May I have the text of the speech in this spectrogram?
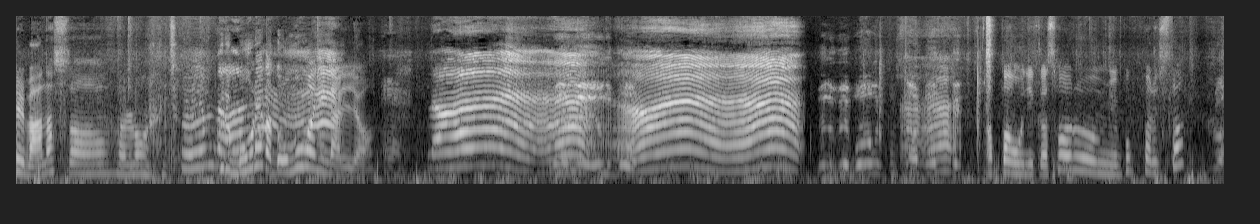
일 많았어. 얼렁. 그리고 모래가 너무 많이 날려. 왜, 연우 뭐? 아. 뭐 하고 싶었어? 아빠 해줄게. 아빠 오니까 서름이 폭발했어? 일로 와.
